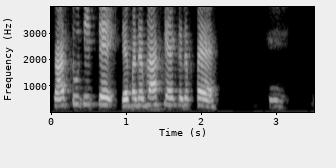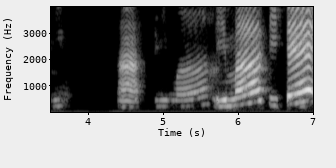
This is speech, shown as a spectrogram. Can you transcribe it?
Satu titik daripada belakang ke depan. Okey. Ha, Lima. lima titik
